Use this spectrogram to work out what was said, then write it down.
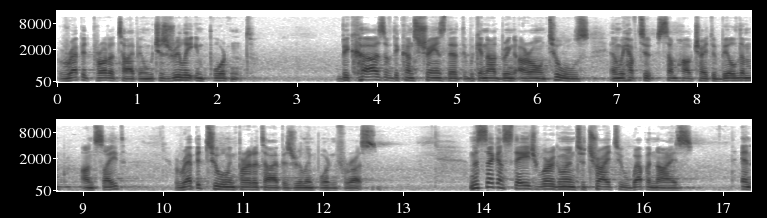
rapid prototyping, which is really important because of the constraints that we cannot bring our own tools and we have to somehow try to build them on site. Rapid tooling prototype is really important for us. In the second stage, we're going to try to weaponize and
